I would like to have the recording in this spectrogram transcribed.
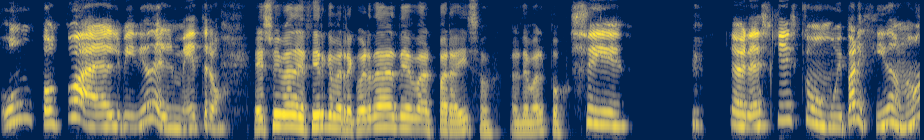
Un poco al vídeo del metro. Eso iba a decir que me recuerda al de Valparaíso, al de Valpo. Sí. La verdad es que es como muy parecido, ¿no?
